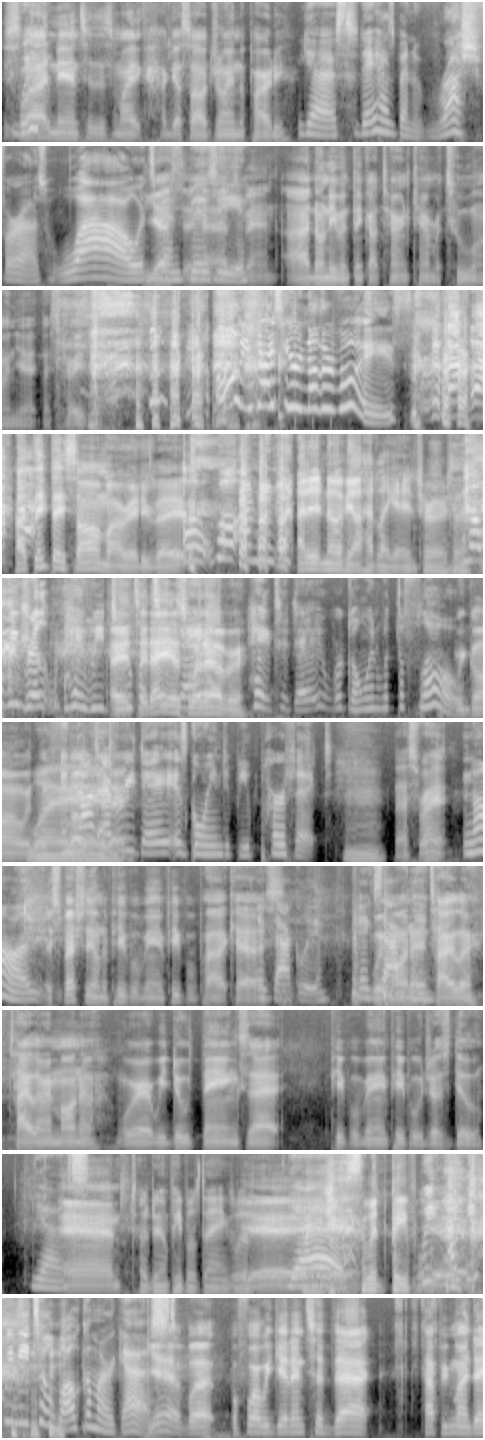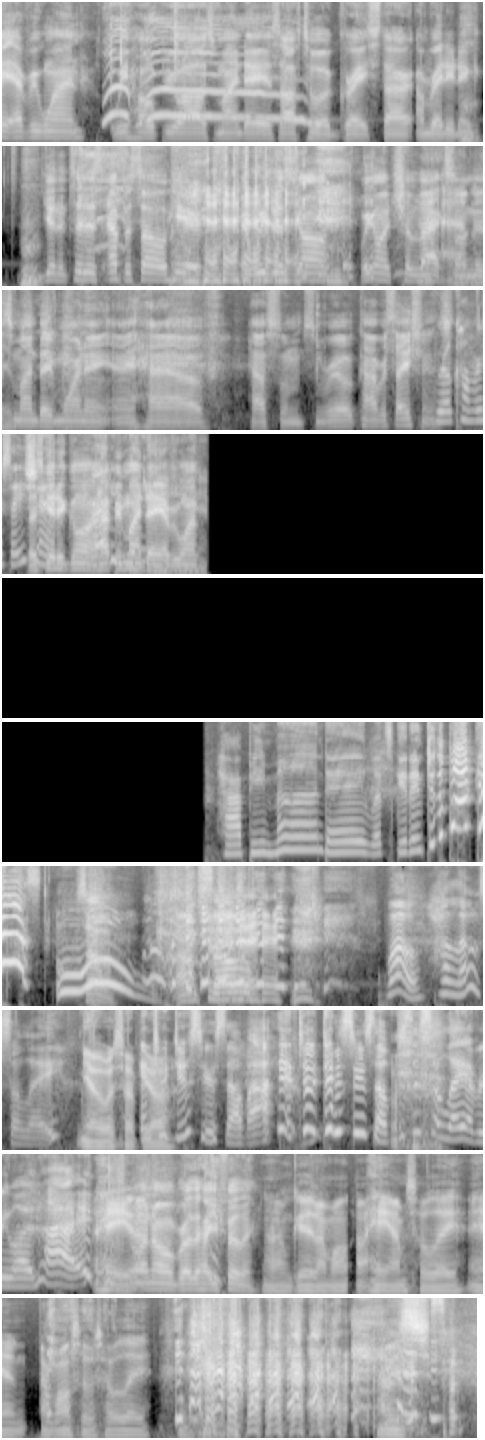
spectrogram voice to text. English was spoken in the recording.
sliding into this mic. I guess I'll join the party. Yes, today has been a rush for us. Wow, it's yes, been busy. it has been. I don't even think I turned camera two on yet. That's crazy. oh, you guys hear another voice. I think they saw him already, babe. oh well, I mean, it, I didn't know if y'all had like an intro or something. no, we really. Hey, we do. Hey, but today is whatever. Hey, today we're going with the flow. We're going with Word. the flow. and not today. every day is going to be perfect. Mm. That's right. No, Especially on the People Being People podcast. exactly, With Mona exactly. and Tyler, Tyler and Mona, where we do things that people being people just do. Yes. And So doing people things with yeah. Yes. with people. We, Yeah. I think we need to welcome our guests. Yeah, but before we get into that, happy Monday, everyone. We hope you all's Monday is off to a great start. I'm ready to get into this episode here, and we just going we're gonna chillax on this Monday morning and have have some some real conversations. Real conversation. Let's get it going. Ready, Happy ready? Monday, everyone. Happy Monday. Let's get into the podcast. So I'm so Well, hello, Soleil. Yeah, what's up, y'all? Introduce yourself. Ah, Introduce yourself. This is Soleil, everyone. Hi. Hey, what's uh, going on, brother? How you feeling? I'm good. I'm all, uh, hey, I'm Soleil, and I'm also Soleil. I was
